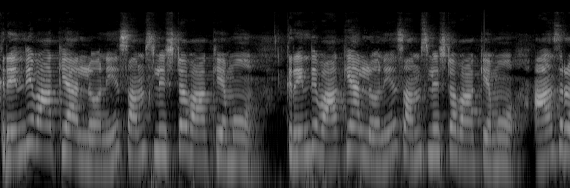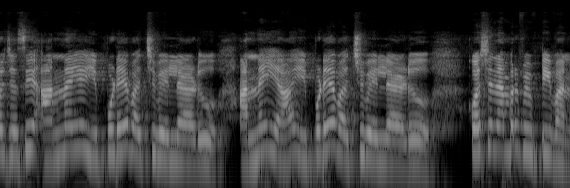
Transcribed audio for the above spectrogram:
క్రింది వాక్యాల్లోని సంశ్లిష్ట వాక్యము. క్రింది వాక్యాల్లోని సంశ్లిష్ట వాక్యము. ఆన్సర్ వచ్చేసి అన్నయ్య ఇప్పుడే వచ్చి వెళ్ళాడు. అన్నయ్య ఇప్పుడే వచ్చి వెళ్ళాడు. క్వశ్చన్ నెంబర్ ఫిఫ్టీ వన్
